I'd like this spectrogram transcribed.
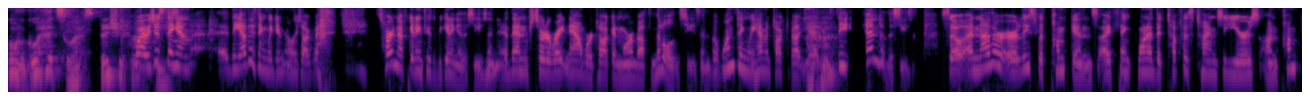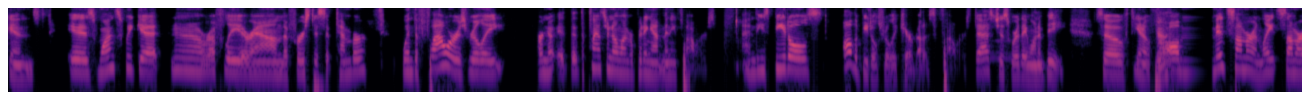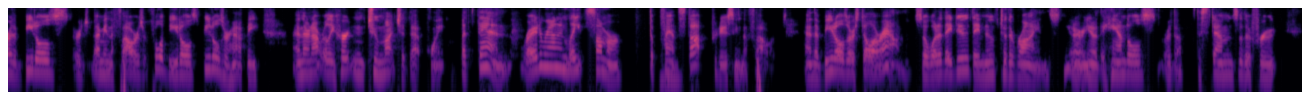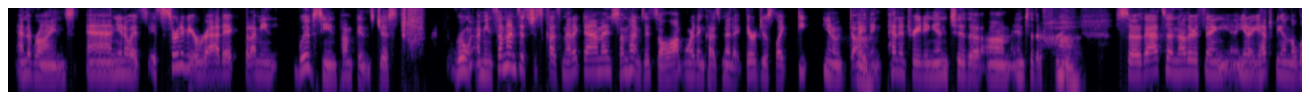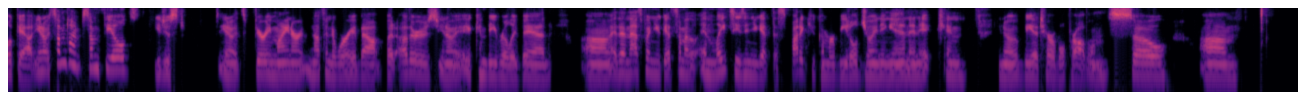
Oh, no, go ahead, Celeste. Finish your thought. Well, I was just please. thinking uh, the other thing we didn't really talk about. it's hard enough getting through the beginning of the season, and then sort of right now we're talking more about the middle of the season. But one thing we haven't talked about yet Uh-huh. is the end of the season. So another, or at least with pumpkins, I think one of the toughest times of years on pumpkins is once we get uh, roughly around the first of September, when the flowers really are no, the plants are no longer putting out many flowers, and these beetles. All the beetles really care about is the flowers. That's just where they want to be. So, you know, for Yeah. all midsummer and late summer, the beetles, or I mean, the flowers are full of beetles. Beetles are happy and they're not really hurting too much at that point. But then, right around in late summer, the plants mm-hmm. stop producing the flowers and the beetles are still around. So, what do they do? They move to the rinds, you know, you know, the handles or the, the stems of the fruit and the rinds. And, you know, it's, it's sort of erratic, but I mean, we've seen pumpkins just ruin. I mean, sometimes it's just cosmetic damage. Sometimes it's a lot more than cosmetic. They're just like deep, you know, diving, penetrating into the um, into the fruit. Huh. So that's another thing. You know, you have to be on the lookout. You know, sometimes some fields you just, you know, it's very minor, nothing to worry about. But others, you know, it can be really bad. Um, and then that's when you get some of the, in late season, you get the spotted cucumber beetle joining in, and it can, you know, be a terrible problem. So, um,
